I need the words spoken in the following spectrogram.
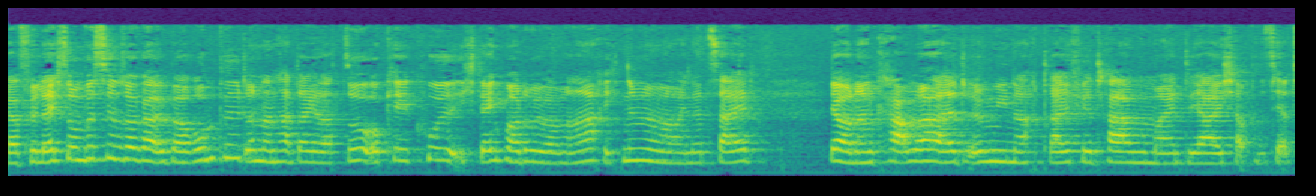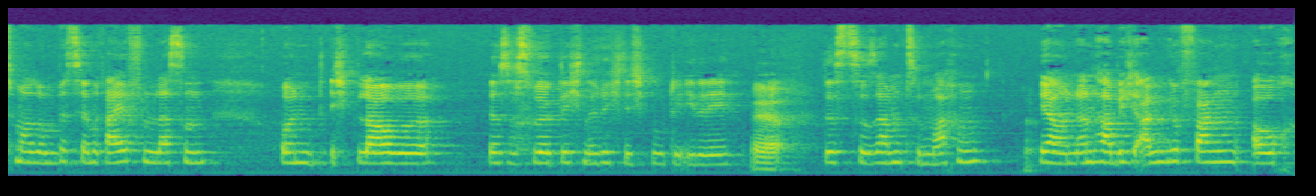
ja vielleicht so ein bisschen sogar überrumpelt und dann hat er gesagt, so okay cool, ich denke mal drüber nach, ich nehme mir mal meine Zeit. Ja und dann kam er halt irgendwie nach drei vier Tagen und meinte, ja ich habe das jetzt mal so ein bisschen reifen lassen und ich glaube, das ist wirklich eine richtig gute Idee Ja, das zusammen zu machen. Ja, und dann habe ich angefangen, auch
